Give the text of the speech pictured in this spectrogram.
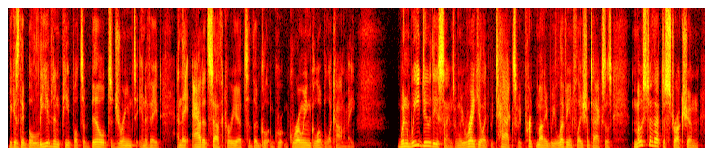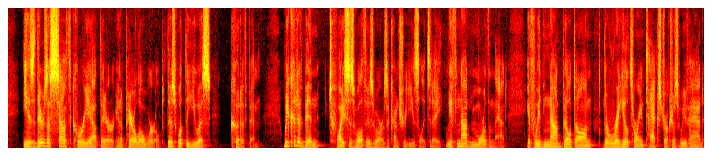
because they believed in people to build, to dream, to innovate, and they added South Korea to the gl- gr- growing global economy. When we do these things, when we regulate, we tax, we print money, we levy inflation taxes, most of that destruction is there's a South Korea out there in a parallel world. There's what the U.S. could have been. We could have been twice as wealthy as we are as a country easily today, if not more than that, if we had not built on the regulatory and tax structures we've had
